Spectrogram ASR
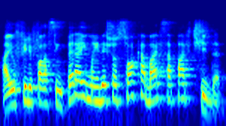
Aí o filho fala assim: peraí, mãe, deixa eu só acabar essa partida.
